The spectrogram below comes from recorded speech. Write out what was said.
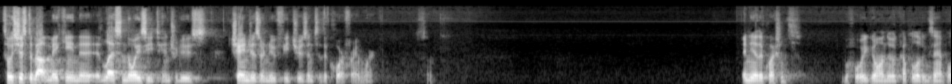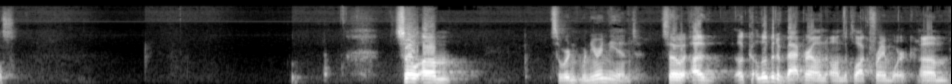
So it's just about making it less noisy to introduce changes or new features into the core framework. So. Any other questions before we go on to a couple of examples? So, um, so we're, we're nearing the end. So uh, a, a, little bit of background on the clock framework. Um,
